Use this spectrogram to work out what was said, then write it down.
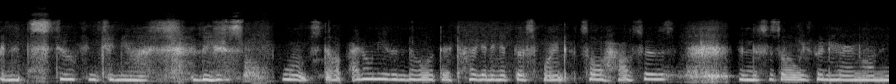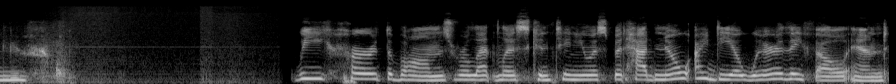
And it's still continuous, and they just won't stop. I don't even know what they're targeting at this point. It's all houses, and this is all we've been hearing on the news. We heard the bombs, relentless, continuous, but had no idea where they fell and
